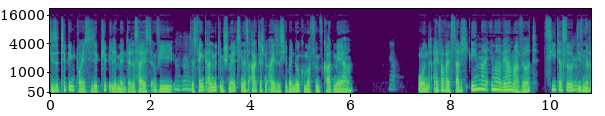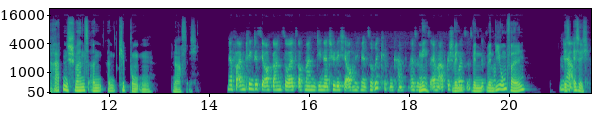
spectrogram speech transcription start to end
diese Tipping Points, diese Kippelemente. Das heißt irgendwie, Mhm. das fängt an mit dem Schmelzen des arktischen Eises hier bei 0,5 Grad mehr. Ja. Und einfach weil es dadurch immer, immer wärmer wird, zieht das so Mhm. diesen Rattenschwanz an, an Kipppunkten nach sich. ja, vor allem klingt es ja auch ganz so, als ob man die natürlich ja auch nicht mehr zurückkippen kann. Also wenn Nee. es einmal Wenn, abgeschmolzen ist. wenn, wenn die umfallen, immer- ist ja, Essig.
